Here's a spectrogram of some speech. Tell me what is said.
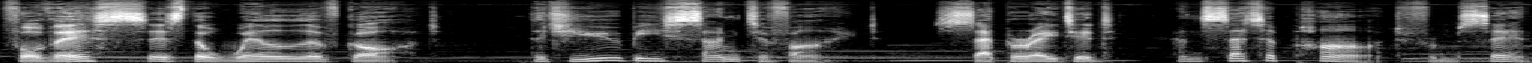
For this is the will of God, that you be sanctified, separated, and set apart from sin,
